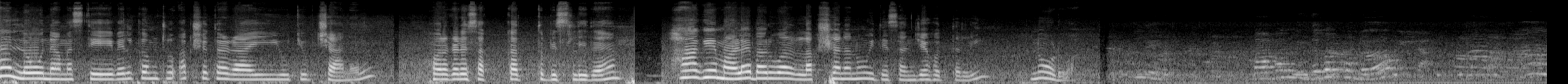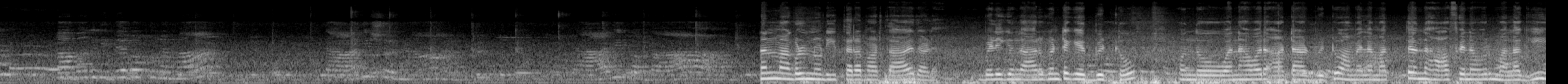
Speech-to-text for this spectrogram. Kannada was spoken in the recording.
ಹಲೋ ನಮಸ್ತೆ. Welcome to Akshata Rai YouTube channel ಹೊರಗಡೆ ಸಖತ್ ಬಿಸಿಲಿದೆ. ಹಾಗೆ ಮಳೆ ಬರುವ ಲಕ್ಷಣವೂ ಇದೆ ಸಂಜೆ ಹೊತ್ತಲ್ಲಿ. ನೋಡುವ. ನನ್ನ ಮಗಳು ನೋಡಿ ಈ ಥರ ಮಾಡ್ತಾ ಇದ್ದಾಳೆ. ಬೆಳಿಗ್ಗೆ ಒಂದು ಆರು ಗಂಟೆಗೆ ಎದ್ಬಿಟ್ಟು ಒಂದು ಒನ್ ಅವರ್ ಆಟ ಆಡಿಬಿಟ್ಟು ಆಮೇಲೆ ಮತ್ತೆ ಒಂದು ಹಾಫ್ ಆನ್ ಅವರ್ ಮಲಗಿ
